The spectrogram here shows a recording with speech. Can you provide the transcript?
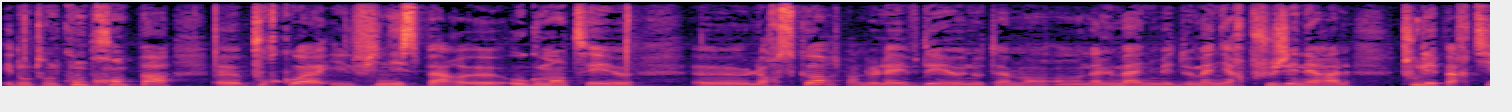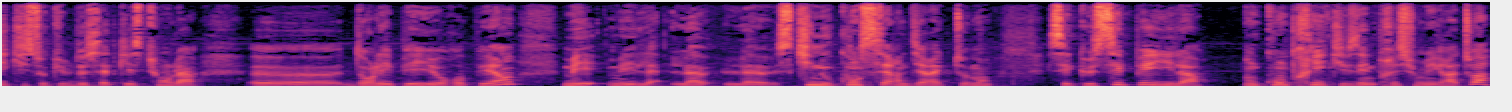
et dont on ne comprend pas pourquoi ils finissent par augmenter euh, leur score. Je parle de l'AFD euh, notamment en Allemagne, mais de manière plus générale, tous les partis qui s'occupent de cette question-là euh, dans les pays européens. Mais, ce qui nous concerne directement, c'est que ces pays-là ont compris qu'ils faisaient une pression migratoire.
